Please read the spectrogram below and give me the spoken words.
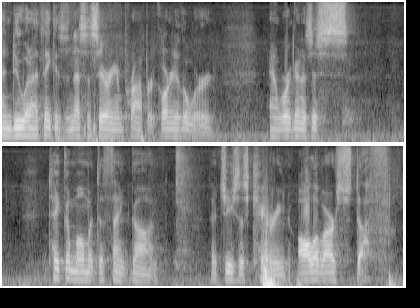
and do what I think is necessary and proper according to the Word. And we're going to just take a moment to thank God that Jesus carried all of our stuff,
